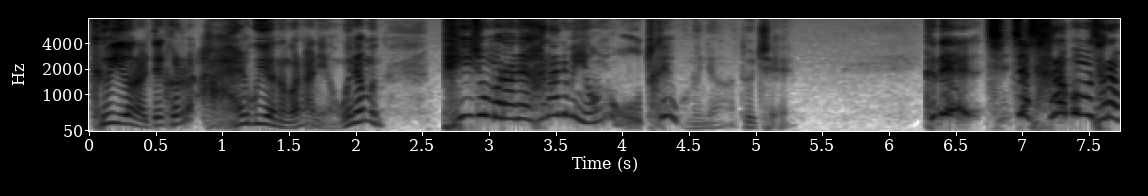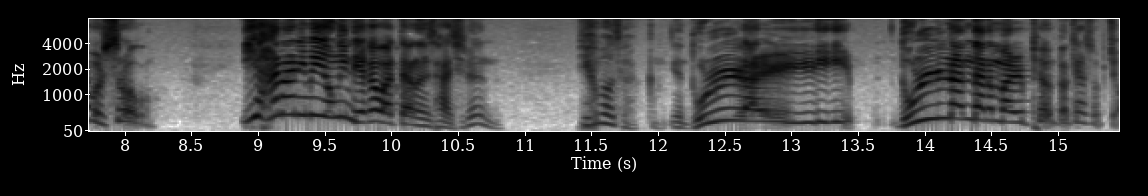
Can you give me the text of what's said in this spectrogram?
그 예언할 때 그걸 알고 예언한 건 아니에요. 왜냐하면 피조물 안에 하나님의 영이 어떻게 오느냐 도대체. 근데 진짜 살아보면 살아볼수록 이 하나님의 영이 내가 왔다는 사실은 이거 뭐 놀랄 일이 놀란다는 말 표현밖에 할 수 없죠.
